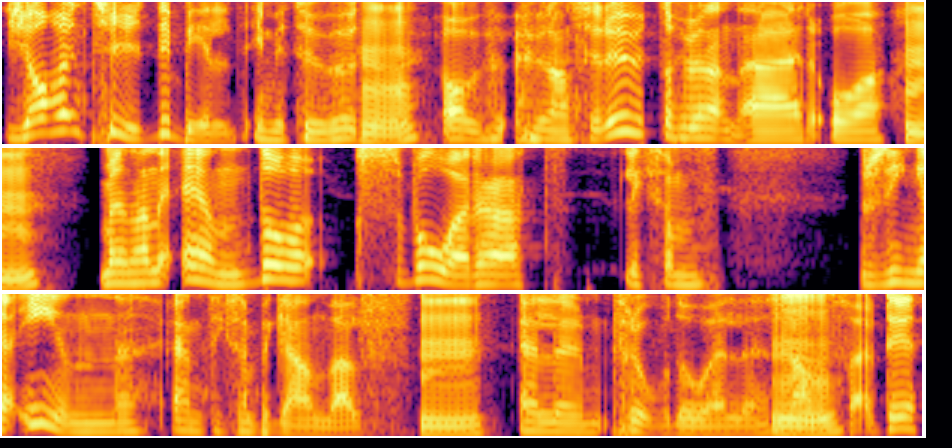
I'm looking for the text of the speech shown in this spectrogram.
jag har en tydlig bild i mitt huvud Mm. av hur han ser ut och hur han är. Och, Mm. men han är ändå svårare att liksom ringa in än till exempel Gandalf Mm. eller Frodo eller Sam. Mm. Så. Det,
